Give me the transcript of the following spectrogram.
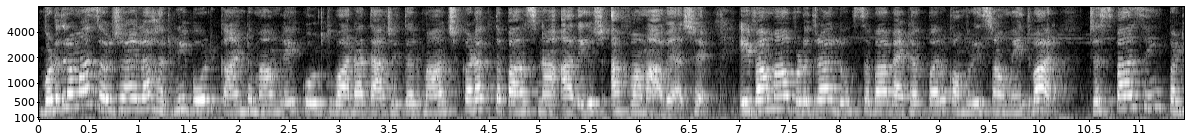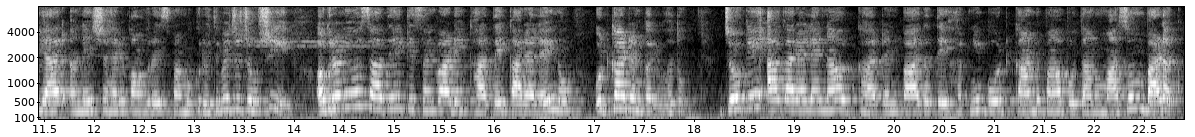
વડોદરામાં સર્જાયેલા હરની બોટ કાંડ મામલે કોર્ટ દ્વારા તાજેતરમાં જ કડક તપાસના આદેશ આપવામાં આવ્યા છે. એવામાં વડોદરા લોકસભા બેઠક પર કોંગ્રેસના ઉમેદવાર જસપાલસિંહ પઢિયાર અને શહેર કોંગ્રેસ પ્રમુખ ઋત્વિજ જોશીએ અગ્રણીઓ સાથે કિશનવાડી ખાતે કાર્યાલયનું ઉદ્ઘાટન કર્યું હતું. જો કે આ કાર્યાલયના ઉદ્ઘાટન બાદ તે હરની બોટ કાંડમાં પોતાનું માસૂમ બાળક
